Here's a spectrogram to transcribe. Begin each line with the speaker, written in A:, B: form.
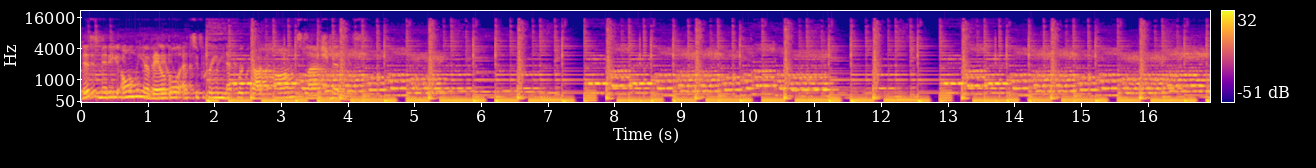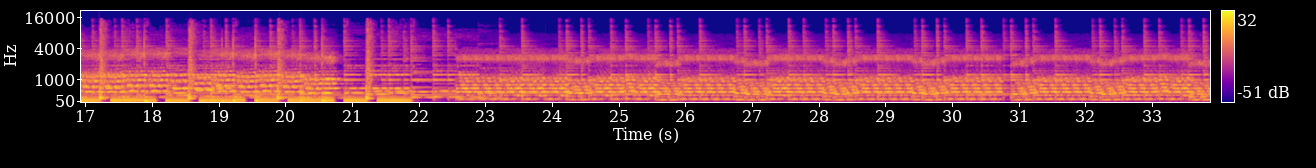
A: This MIDI only available at supremenetwork.com slash MIDIs.
B: Oh Thank you.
